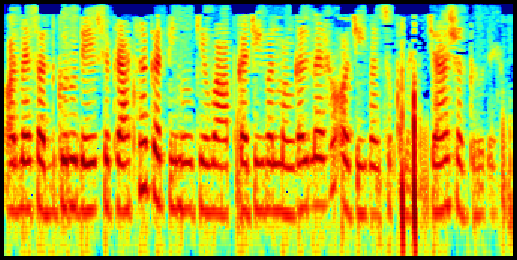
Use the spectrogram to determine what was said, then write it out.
और मैं सदगुरु देव से प्रार्थना करती हूँ कि वो आपका जीवन मंगलमय हो और जीवन सुखमय जय सदगुरुदेव।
